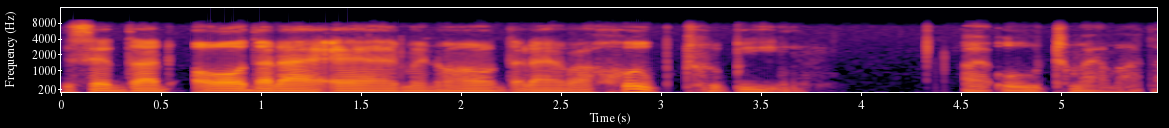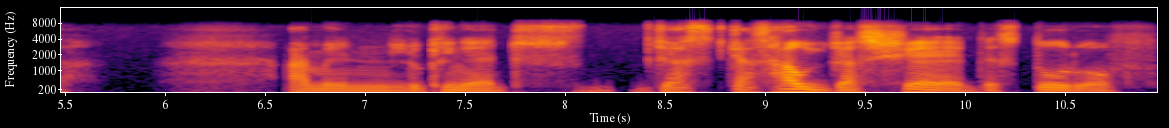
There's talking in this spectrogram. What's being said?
He said that all that I am and all that I ever hope to be, I owe to my mother. I mean, looking at just just how you just shared the story of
